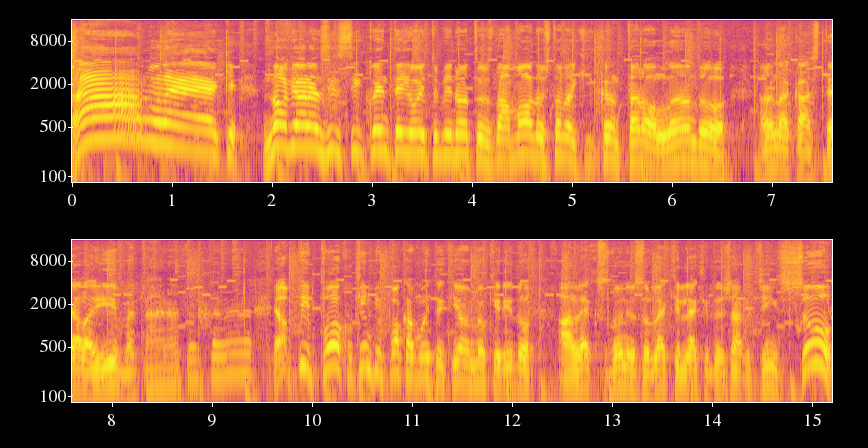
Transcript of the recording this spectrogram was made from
Ah, moleque! 9 horas e 58 minutos na moda. Eu estou aqui cantarolando Ana Castela aí. É o pipoco. Quem pipoca muito aqui é o meu querido Alex Nunes, o Leque Leque do Jardim Sul.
